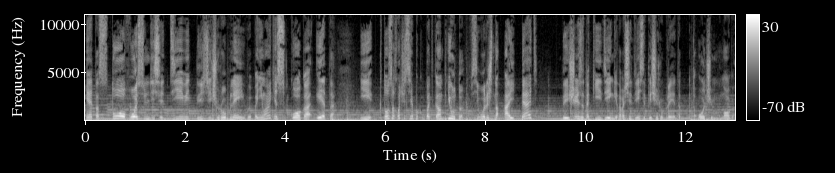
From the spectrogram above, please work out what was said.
это 189 тысяч рублей. Вы понимаете, сколько это? И кто захочет себе покупать компьютер всего лишь на i5, да еще и за такие деньги? Это почти 200 тысяч рублей, это, это очень много.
